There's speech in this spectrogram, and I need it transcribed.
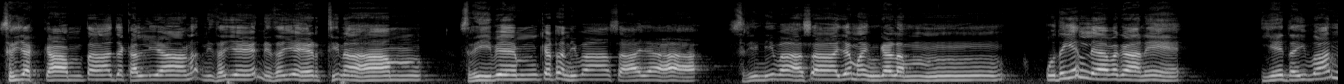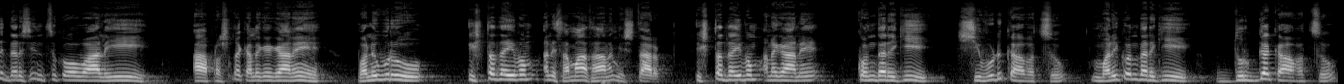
శ్రియకాంతాజ కళ్యాణ నిధయే నిధయేర్థినాం శ్రీ వెంకట నివాసాయ శ్రీనివాసాయ మంగళం. ఉదయం లేవగానే ఏ దైవాన్ని దర్శించుకోవాలి? ఆ ప్రశ్న కలగగానే పలువురు ఇష్టదైవం అని సమాధానం ఇస్తారు. ఇష్టదైవం అనగానే కొందరికి శివుడు కావచ్చు మరికొందరికి దుర్గ కావచ్చు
